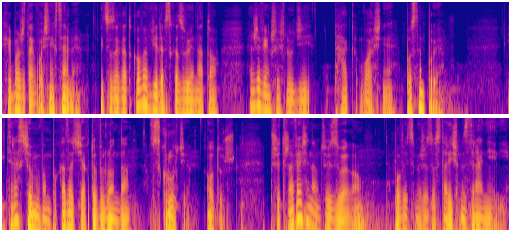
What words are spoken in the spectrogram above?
Chyba, że tak właśnie chcemy. I co zagadkowe, wiele wskazuje na to, że większość ludzi tak właśnie postępuje. I teraz chciałbym Wam pokazać, jak to wygląda w skrócie. Otóż, przytrafia się nam coś złego, powiedzmy, że zostaliśmy zranieni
